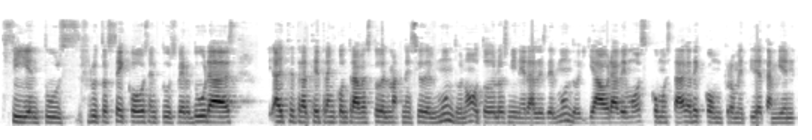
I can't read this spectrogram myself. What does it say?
Si en tus frutos secos, en tus verduras, etcétera, etcétera, encontrabas todo el magnesio del mundo, ¿no? O todos los minerales del mundo. Y ahora vemos cómo está de comprometida también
